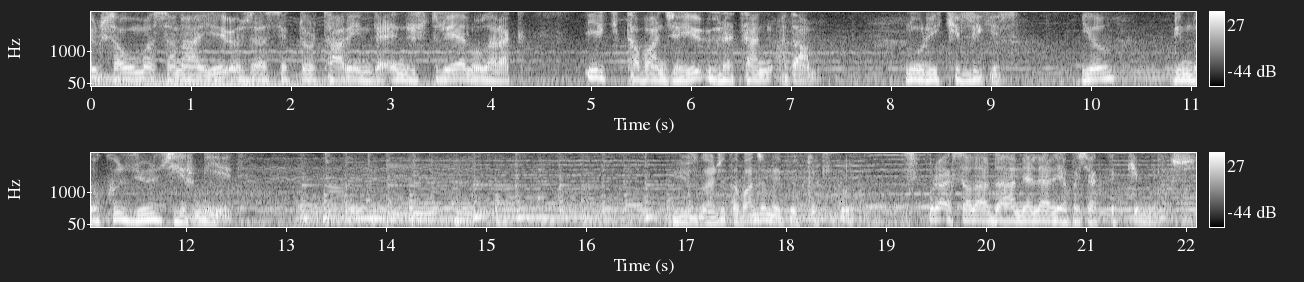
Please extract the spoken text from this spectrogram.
Türk savunma sanayi özel sektör tarihinde endüstriyel olarak ilk tabancayı üreten adam. Nuri Kirligil. Yıl 1927. 100 yıl önce tabanca mı yapıyordu Türkiye? Bıraksalar daha neler yapacaktık kim bilir.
